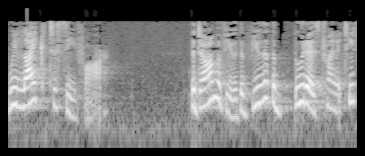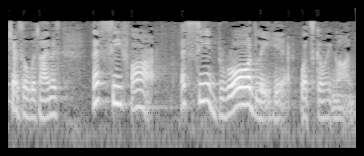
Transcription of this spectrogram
We like to see far. The Dharma view, the view that the Buddha is trying to teach us all the time is let's see far. Let's see broadly here what's going on.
